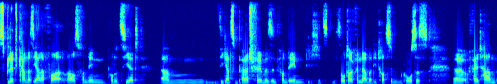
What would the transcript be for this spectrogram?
Split kam das Jahr davor raus, von denen produziert. Ähm, die ganzen Purge-Filme sind von denen, die ich jetzt nicht so toll finde, aber die trotzdem ein großes äh, Feld haben.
